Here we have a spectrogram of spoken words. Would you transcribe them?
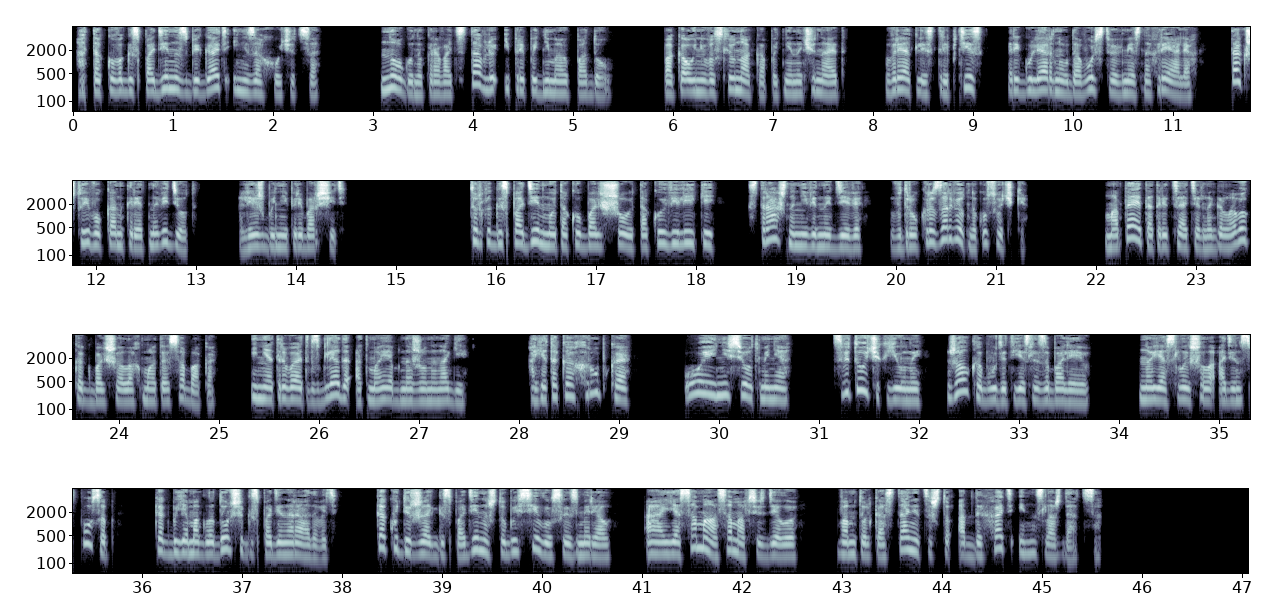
От такого господина сбегать и не захочется. Ногу на кровать ставлю и приподнимаю подол. Пока у него слюна капать не начинает. Вряд ли стриптиз — регулярное удовольствие в местных реалиях, так что его конкретно ведет. Лишь бы не переборщить. Только господин мой такой большой, такой великий, страшно невинной деве, Вдруг разорвет на кусочки. Мотает отрицательно головой, как большая лохматая собака, и не отрывает взгляда от моей обнаженной ноги. А я такая хрупкая. Ой, несет меня. Цветочек юный, жалко будет, если заболею. Но я слышала один способ, как бы я могла дольше господина радовать. Как удержать господина, чтобы силу соизмерял. А я сама, сама все сделаю. Вам только останется, что отдыхать и наслаждаться.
